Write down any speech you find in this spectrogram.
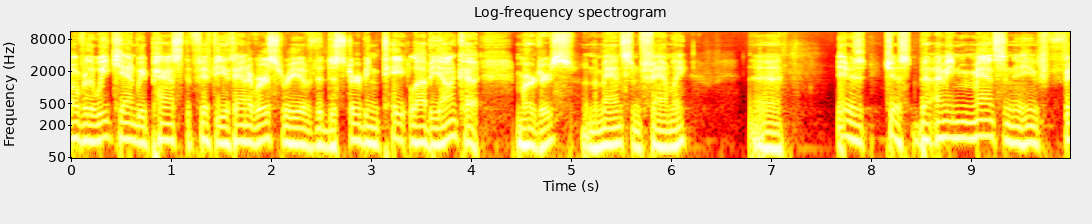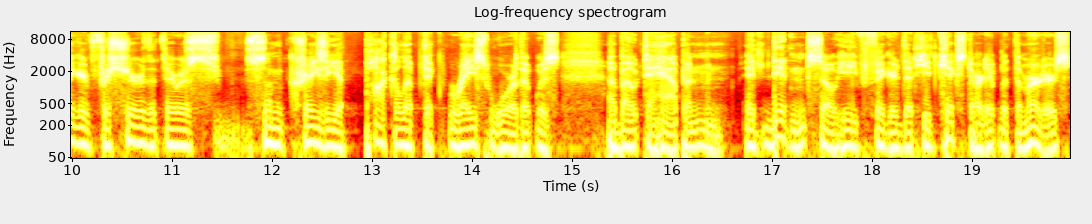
Over the weekend, we passed the 50th anniversary of the disturbing Tate LaBianca murders and the Manson family. Uh, it was just, I mean, Manson, he figured for sure that there was some crazy apocalyptic race war that was about to happen, and it didn't, so he figured that he'd kickstart it with the murders.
